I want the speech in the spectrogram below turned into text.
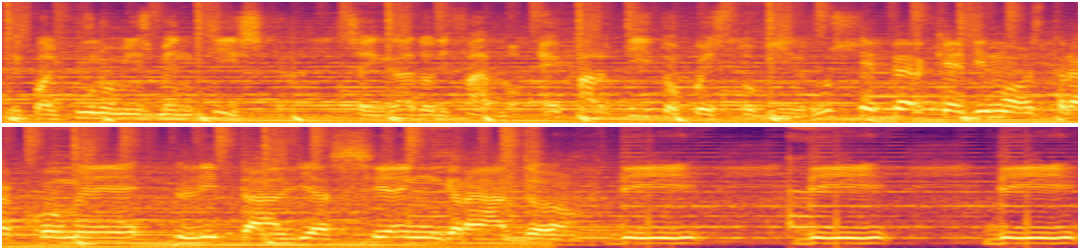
che qualcuno mi smentisca se è in grado di farlo. È partito questo virus. e perché dimostra come l'Italia sia in grado di, di, di,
